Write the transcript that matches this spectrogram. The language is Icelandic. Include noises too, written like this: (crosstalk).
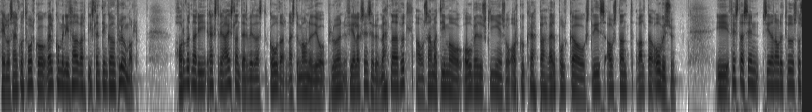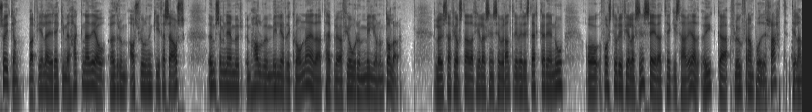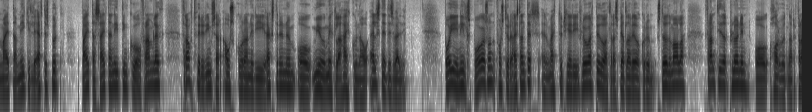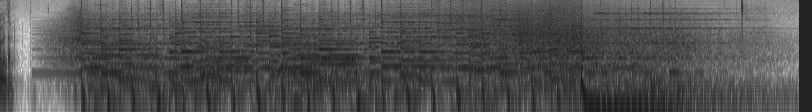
Heil og sælgótt fólk og velkomin í hlaðvarp Íslendinga um flugmál. Horfurnar í rekstri Æslander virðast góðar næstu mánuði og plön félagsins eru metnaðafull á sama tíma og óveður skí eins og orkukreppa, verðbólka og stríðsástand valda óvissu. Í fyrsta sinn síðan árið 2017 var félagið reiki með hagnaði á öðrum ársfjórðungi þessa árs um sem nefnur um hálfum miljardi króna eða tæplega fjórum miljónum dollara. Lausa fjárstaða félagsins hefur aldrei verið sterkari en nú og fórstjóri félagsins segir að tekist hafi að auka flugframbóði hratt til að mæta mikilli eftirspurn, bæta sætanýtingu og framlegð þrátt fyrir ímsar áskoranir í reksturinnum og mjög mikla hækkun á elsnetisverði. Bóji Níls Bógarsson, fórstjóri Æslandir, er mættur hér í flugvarpið og ætlar að spjalla við okkur um stöðumála, framtíðarplönin og horfurnar framöndan.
